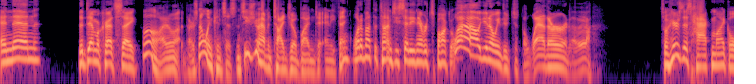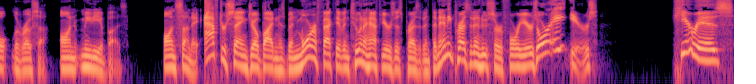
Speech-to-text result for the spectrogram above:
And then the Democrats say, oh, there's no inconsistencies. You haven't tied Joe Biden to anything. What about the times he said he never to? Well, you know, either just the weather. Blah, blah. So here's this hack, Michael LaRosa, on Media Buzz on Sunday after saying Joe Biden has been more effective in two and a half years as president than any president who served four years or eight years. Here is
